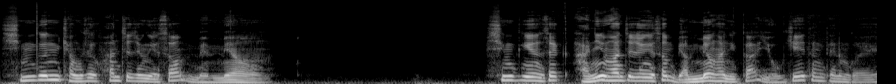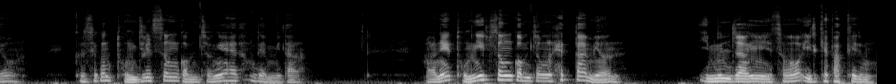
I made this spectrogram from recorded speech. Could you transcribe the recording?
심근경색 환자 중에서 몇 명, 심근경색 아닌 환자 중에서 몇 명 하니까 여기에 해당되는 거예요. 그래서 이건 동질성 검정에 해당됩니다. 만약에 독립성 검정을 했다면 이 문장에서 이렇게 바뀌면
